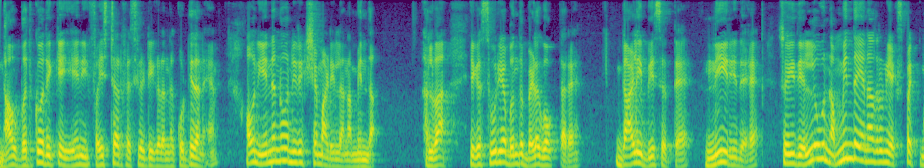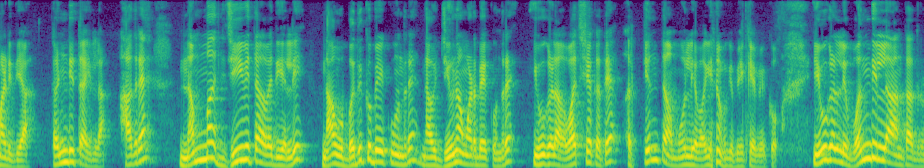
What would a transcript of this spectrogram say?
ನಾವು ಬದುಕೋದಕ್ಕೆ ಏನು ಈ ಫೈವ್ ಸ್ಟಾರ್ ಫೆಸಿಲಿಟಿಗಳನ್ನು ಕೊಟ್ಟಿದ್ದಾನೆ, ಅವನು ಏನನ್ನೂ ನಿರೀಕ್ಷೆ ಮಾಡಿಲ್ಲ ನಮ್ಮಿಂದ. ಅಲ್ವಾ? ಈಗ ಸೂರ್ಯ ಬಂದು ಬೆಳಗ್ಗೆ ಹೋಗ್ತಾರೆ. ಗಾಳಿ ಬೀಸುತ್ತೆ, ನೀರಿದೆ. ಸೊ ಇದೆಲ್ಲವೂ ನಮ್ಮಿಂದ ಏನಾದರೂ ಎಕ್ಸ್ಪೆಕ್ಟ್ ಮಾಡಿದ್ಯಾ? ಖಂಡಿತ ಇಲ್ಲ. ಆದರೆ ನಮ್ಮ ಜೀವಿತ ಅವಧಿಯಲ್ಲಿ ನಾವು ಬದುಕಬೇಕು ಅಂದರೆ, ನಾವು ಜೀವನ ಮಾಡಬೇಕು ಅಂದರೆ ಇವುಗಳ ಅವಶ್ಯಕತೆ ಅತ್ಯಂತ ಅಮೂಲ್ಯವಾಗಿ ನಮಗೆ ಬೇಕೇ ಬೇಕು. ಇವುಗಳಲ್ಲಿ ಒಂದಿಲ್ಲ ಅಂತಾದ್ರೂ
